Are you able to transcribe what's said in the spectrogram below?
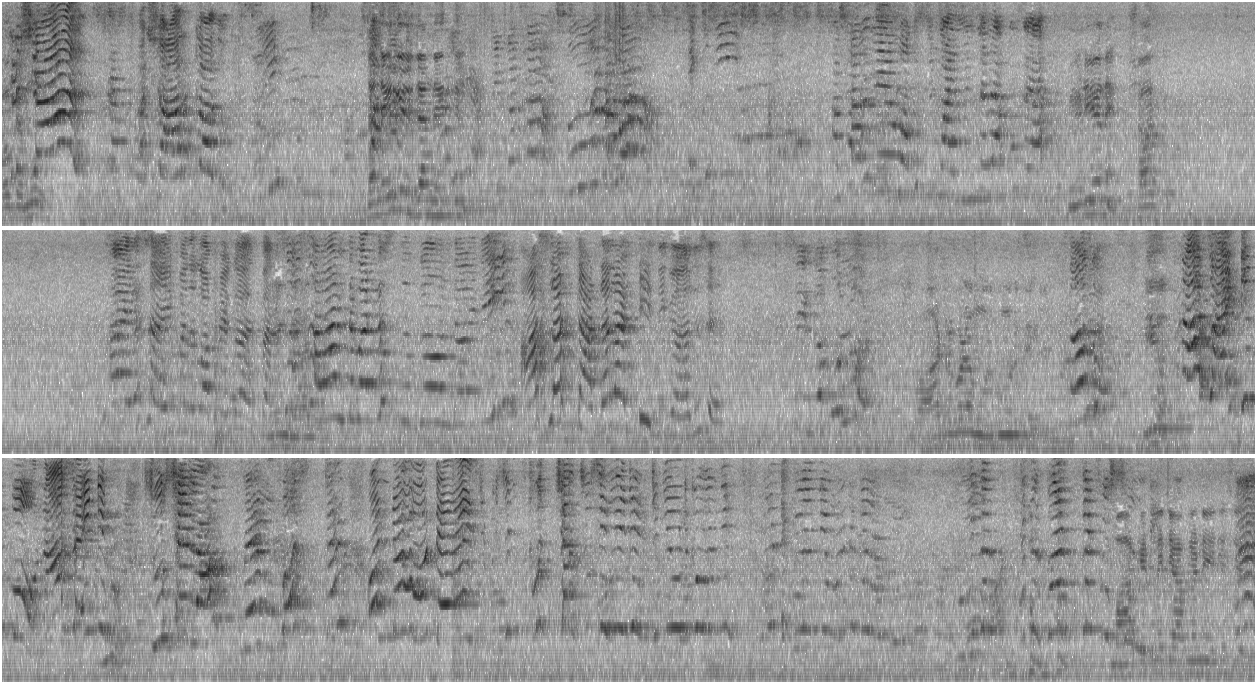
okay move దాని దగ్గరికి వెళ్ళి దాని దగ్గరికి వెళ్ళి వీడియోనే షార్క్ వాటర్ కూడా మురుగు మురుగు ఇదిగో మార్కెట్లో చేపలన్నీ వేసేసాయి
